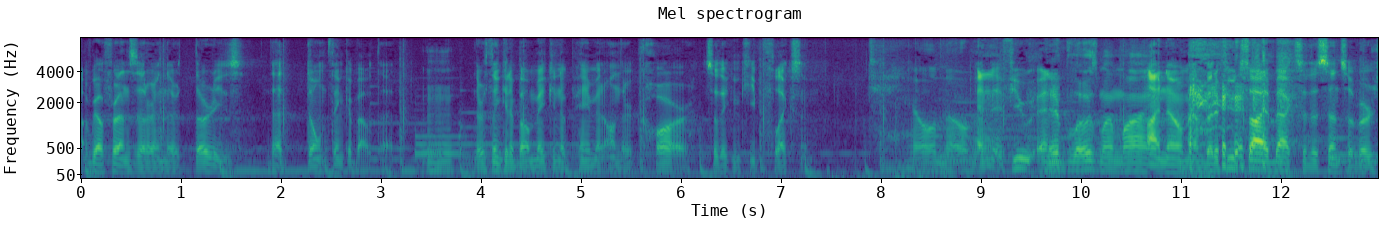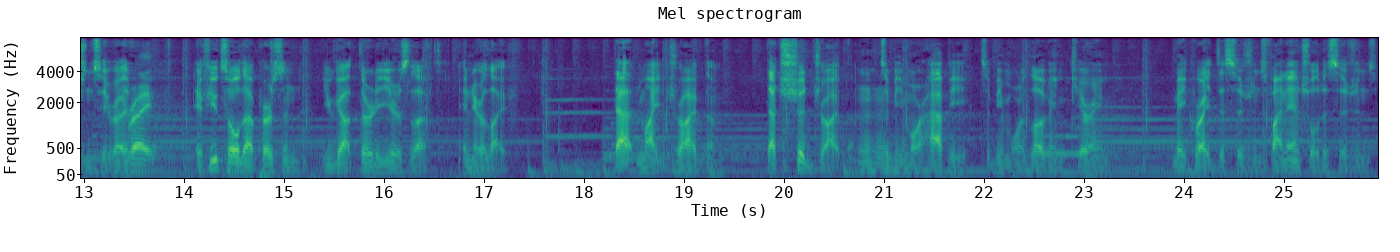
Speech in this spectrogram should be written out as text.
I've got friends that are in their 30s that don't think about that. Mm-hmm. They're thinking about making a payment on their car so they can keep flexing. Hell no, man. And if you and it blows my mind. I know, man. But if you tie it back to the sense of urgency, right? Right. If you told that person you got 30 years left in your life, that might drive them. That should drive them Mm-hmm. to be more happy, to be more loving, caring, make right decisions, financial decisions,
